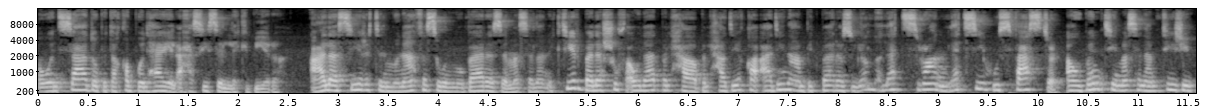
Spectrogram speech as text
ونساعده بتقبل هاي الأحاسيس الكبيرة. على سيرة المنافسة والمبارزة مثلا. كتير بلا شوف أولاد بالح... بالحديقة قاعدين عم بيتبارزوا. يلا let's run let's see who's faster. أو بنتي مثلا بتيجي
